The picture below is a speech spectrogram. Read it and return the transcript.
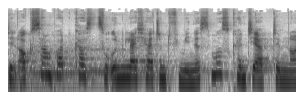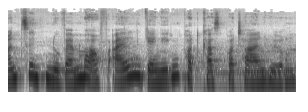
Den Oxfam-Podcast zu Ungleichheit und Feminismus könnt ihr ab dem 19. November auf allen gängigen Podcast-Portalen hören.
